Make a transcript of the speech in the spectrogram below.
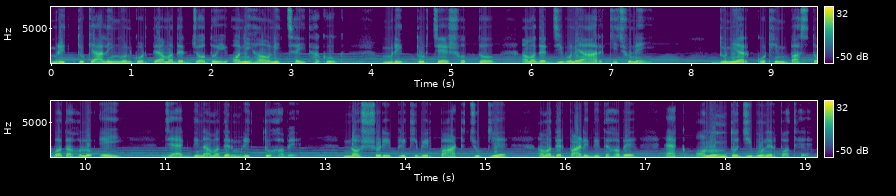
মৃত্যুকে আলিঙ্গন করতে আমাদের যতই অনীহা, অনিচ্ছাই থাকুক, মৃত্যুর চেয়ে সত্য আমাদের জীবনে আর কিছু নেই। দুনিয়ার কঠিন বাস্তবতা হলো এই যে একদিন আমাদের মৃত্যু হবে। নশ্বরী পৃথিবীর পাঠ চুকিয়ে আমাদের পাড়ি দিতে হবে এক অনন্ত জীবনের পথে।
